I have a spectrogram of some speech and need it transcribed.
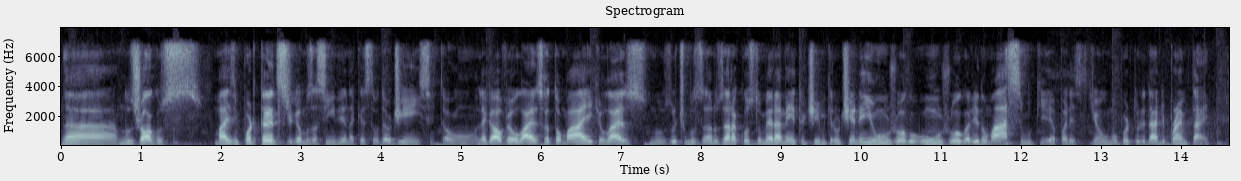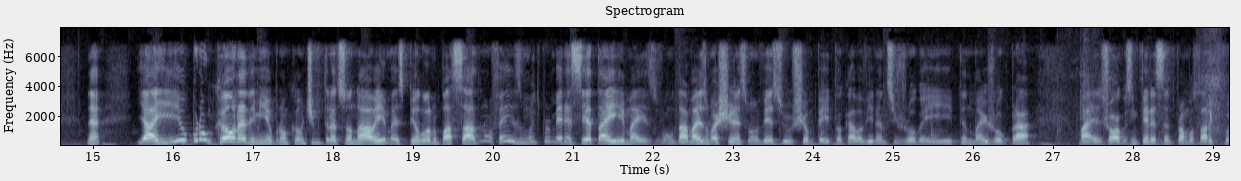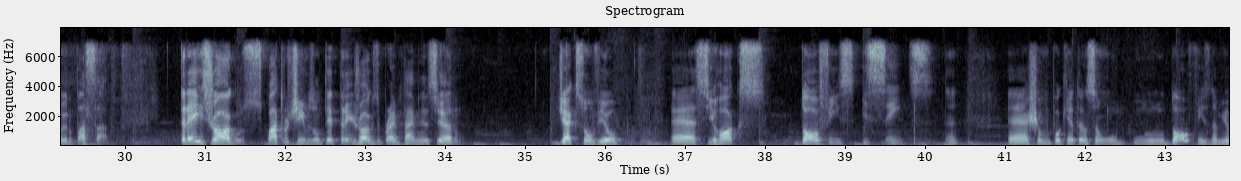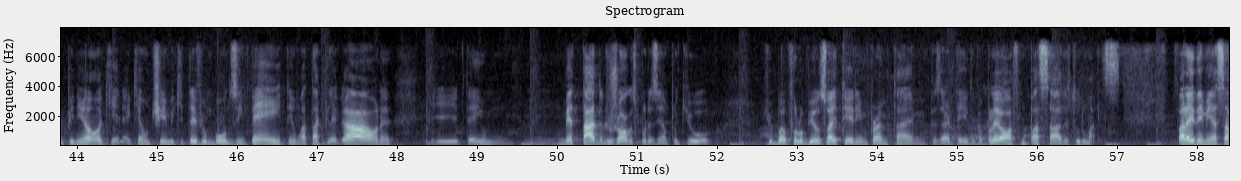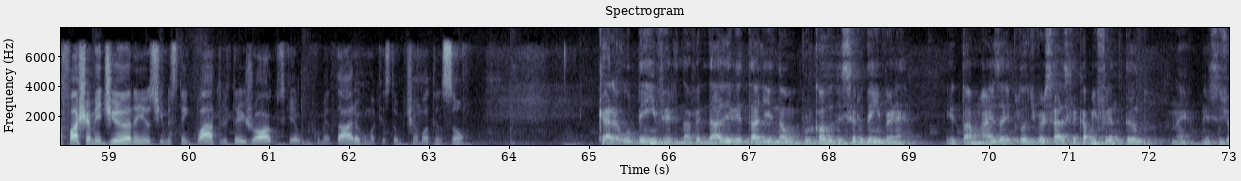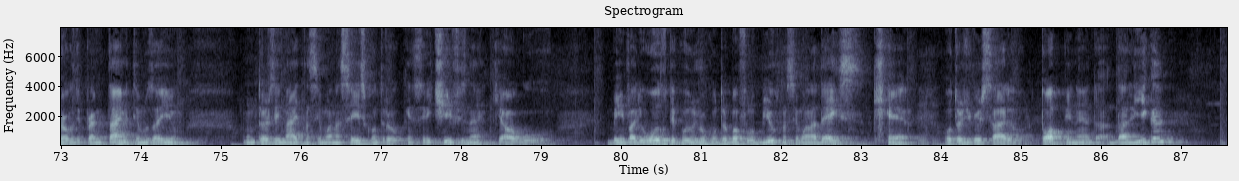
na, nos jogos mais importantes, digamos assim, na questão da audiência. Então, legal ver o Lions retomar aí, que o Lions nos últimos anos era costumeiramente o time que não tinha nenhum jogo, um jogo ali no máximo que aparecia, tinha alguma oportunidade de prime time, né? E aí o Broncão, né, de mim? O Broncão é time tradicional aí, mas pelo ano passado não fez muito por merecer tá aí, mas vão dar mais uma chance, vamos ver se o Champeito acaba virando esse jogo aí, tendo mais jogo para mais jogos interessantes para mostrar o que foi ano passado. Três jogos, quatro times vão ter três jogos de prime time nesse ano. Jacksonville, é, Seahawks, Dolphins e Saints, né? É, chama um pouquinho a atenção o, o, Dolphins, na minha opinião, aqui, né? Que é um time que teve um bom desempenho, tem um ataque legal, né? E tem um, metade dos jogos, por exemplo, que o, que o Buffalo Bills vai ter em prime time, apesar de ter ido para playoff no passado e tudo mais. Fala aí, Demi, essa faixa mediana aí, os times têm quatro e três jogos, que é algum comentário, alguma questão que te chamou a atenção? Cara, o Denver, na verdade, ele tá ali não por causa de ser o Denver, né? Ele está mais ali pelos adversários que acaba enfrentando, né? Nesses jogos de prime time, temos aí um, um Thursday Night na semana 6 contra o Kansas City Chiefs, né? Que é algo bem valioso. Depois um jogo contra o Buffalo Bills na semana 10, que é uhum. outro adversário top, né? Da, da liga.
